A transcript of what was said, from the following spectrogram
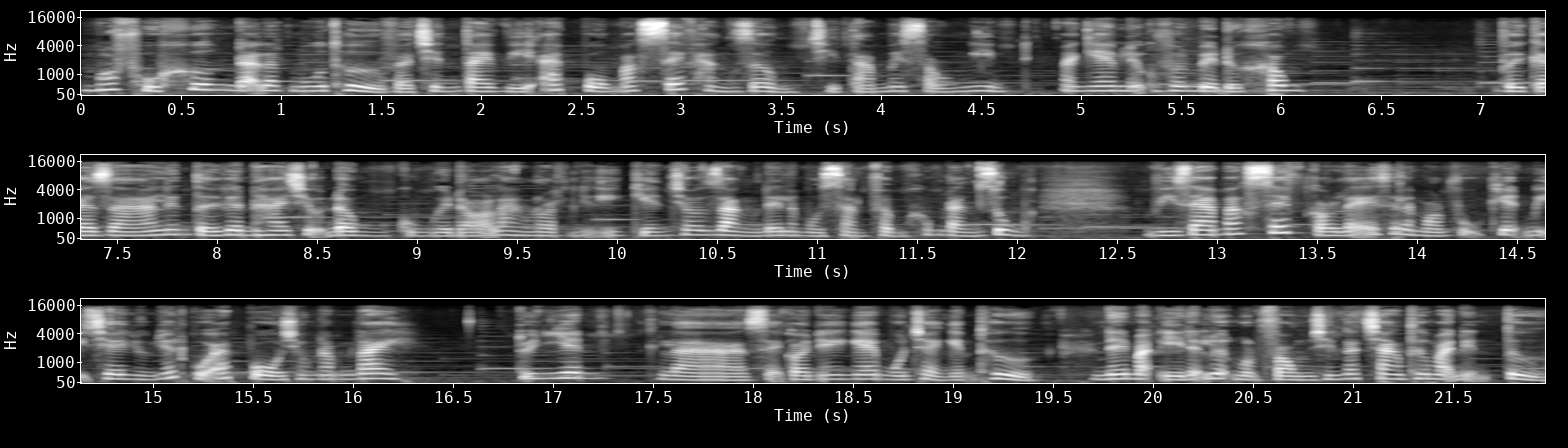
Mót Phú Khương đã đặt mua thử và trên tay ví Apple MagSafe hàng rởm chỉ 86.000. Anh em liệu có phân biệt được không? Với cá giá lên tới gần 2 triệu đồng, cùng với đó là hàng loạt những ý kiến cho rằng đây là một sản phẩm không đáng dùng. Ví da MagSafe có lẽ sẽ là món phụ kiện bị chê nhiều nhất của Apple trong năm nay. Tuy nhiên là sẽ có những anh em muốn trải nghiệm thử Nên bạn ý đã lượn một vòng trên các trang thương mại điện tử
